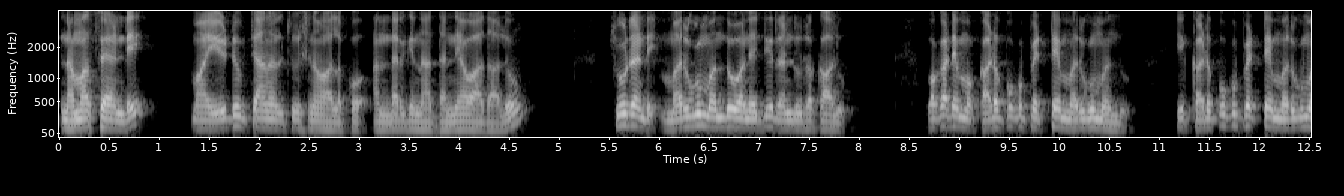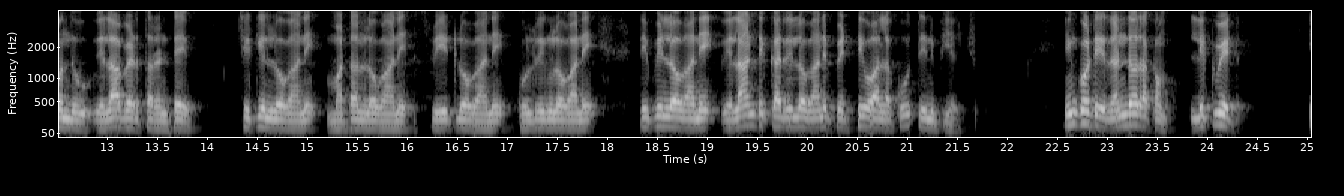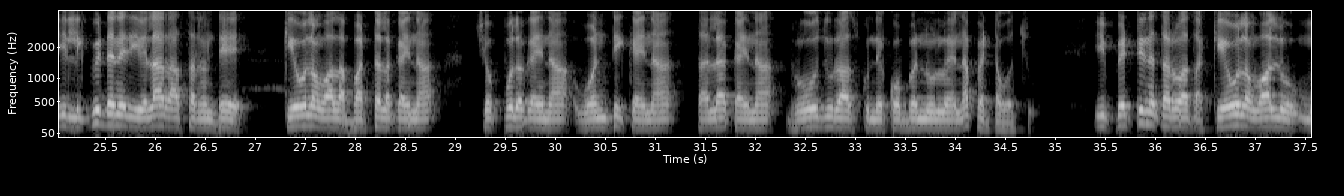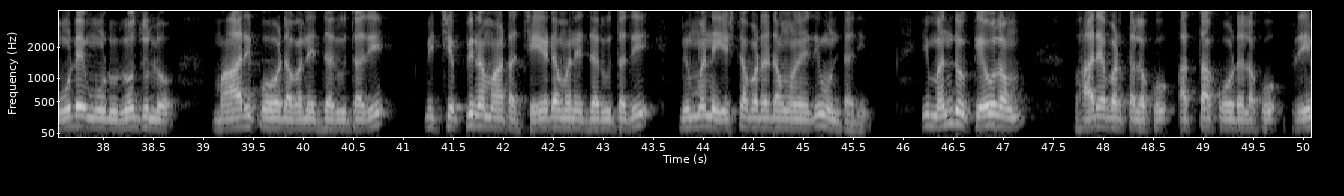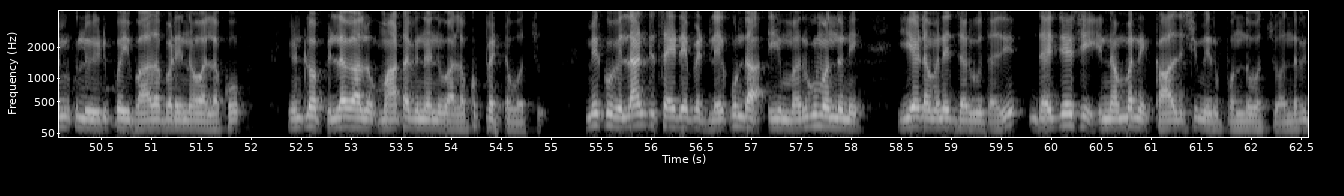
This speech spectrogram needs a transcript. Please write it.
నమస్తే అండి. మా యూట్యూబ్ ఛానల్ చూసిన వాళ్ళకు అందరికీ నా ధన్యవాదాలు. చూడండి మరుగుమందు అనేది రెండు రకాలు. ఒకటేమో కడుపుకు పెట్టే మరుగుమందు ఈ కడుపుకు పెట్టే మరుగుమందు ఎలా పెడతారంటే చికెన్లో కానీ మటన్లో కానీ స్వీట్లో కానీ కూల్ డ్రింక్లో కానీ టిఫిన్లో కానీ ఎలాంటి కర్రీలో కానీ పెట్టి వాళ్ళకు తినిపించచ్చు ఇంకోటి రెండో రకం లిక్విడ్. ఈ లిక్విడ్ అనేది ఎలా రాస్తారంటే కేవలం వాళ్ళ బట్టలకైనా చెప్పులకైనా ఒంటికైనా తలకైనా రోజు రాసుకునే కొబ్బరి నూనెలైనా పెట్టవచ్చు. ఈ పెట్టిన తర్వాత కేవలం వాళ్ళు మూడే మూడు రోజుల్లో మారిపోవడం అనేది జరుగుతుంది. మీ చెప్పిన మాట చేయడం అనేది జరుగుతుంది. మిమ్మల్ని ఇష్టపడడం అనేది ఉంటుంది. ఈ మందు కేవలం భార్యాభర్తలకు అత్త కోడలకు ప్రేమికులు విడిపోయి బాధపడిన వాళ్ళకు ఇంట్లో పిల్లగాళ్ళు మాట వినని వాళ్ళకు పెట్టవచ్చు. మీకు ఎలాంటి సైడ్ ఎఫెక్ట్ లేకుండా ఈ మరుగు మందుని ఇవ్వడం అనేది జరుగుతుంది. దయచేసి ఈ నెంబర్ని కాల్ చేసి మీరు పొందవచ్చు. అందరికీ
